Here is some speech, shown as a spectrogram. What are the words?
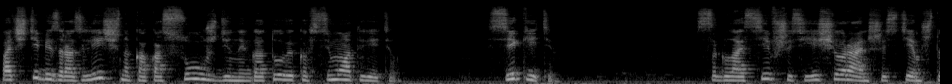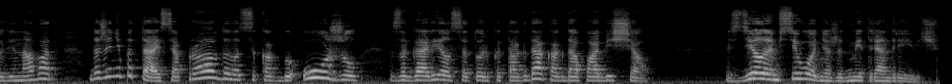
Почти безразлично, как осужденный, готовый ко всему, ответил. «Секите». Согласившись еще раньше с тем, что виноват, даже не пытаясь оправдываться, как бы ожил, загорелся только тогда, когда пообещал. «Сделаем сегодня же, Дмитрий Андреевич».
